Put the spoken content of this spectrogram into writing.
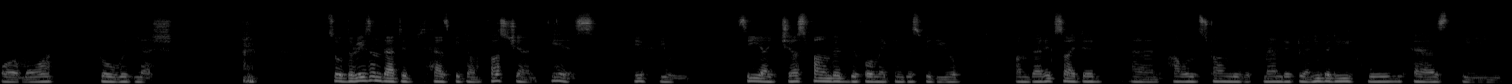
or more go with mesh. So the reason that it has become first gen is if you see I just found it before making this video. I'm very excited and I will strongly recommend it to anybody who has the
